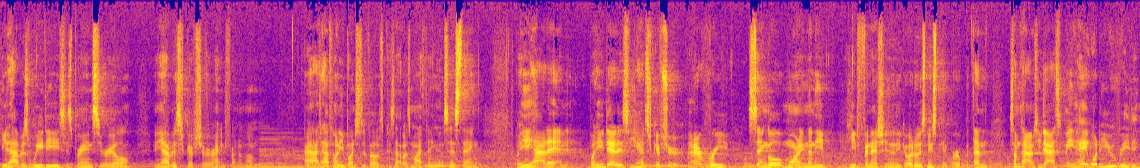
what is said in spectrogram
he'd have his Wheaties, his bran cereal, and he'd have his scripture right in front of him. And I'd have honey bunches of oats because that was my thing, it was his thing. But he had it, and what he did is he had scripture every single morning. Then he'd, he'd finish and then he'd go to his newspaper. But then sometimes he'd ask me, Hey, what are you reading?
